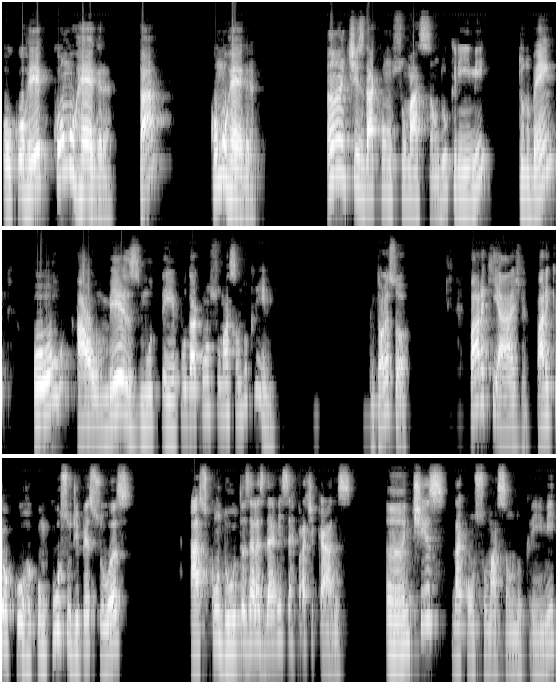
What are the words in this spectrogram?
ocorrer como regra, tá? Como regra, antes da consumação do crime, tudo bem? Ou ao mesmo tempo da consumação do crime. Então, olha só. Para que haja, para que ocorra concurso de pessoas, as condutas elas devem ser praticadas antes da consumação do crime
